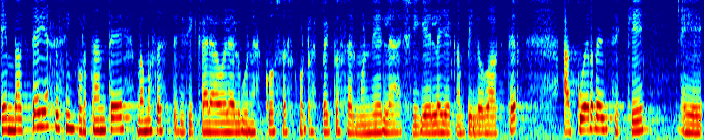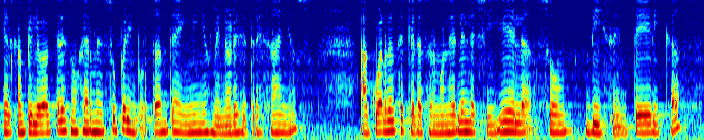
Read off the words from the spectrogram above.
En bacterias es importante, vamos a especificar ahora algunas cosas con respecto a Salmonella, Shigella y a Campylobacter. Acuérdense que eh, el Campylobacter es un germen súper importante en niños menores de 3 años. Acuérdense que la salmonella y la shigella son disentéricas,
